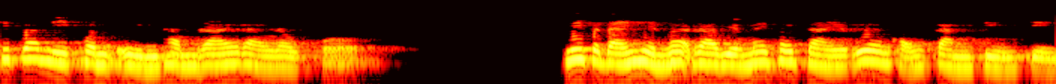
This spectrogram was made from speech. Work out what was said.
คิดว่ามีคนอื่นทำร้ายเราเราโกรธนี่แสดงเห็นว่าเรายังไม่เข้าใจเรื่องของกรรมจริง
